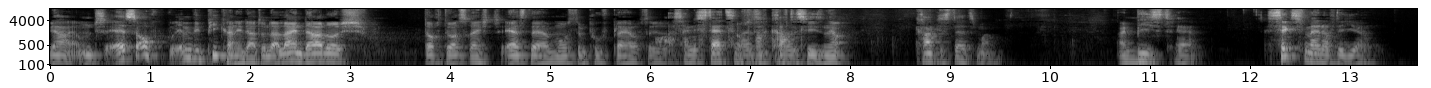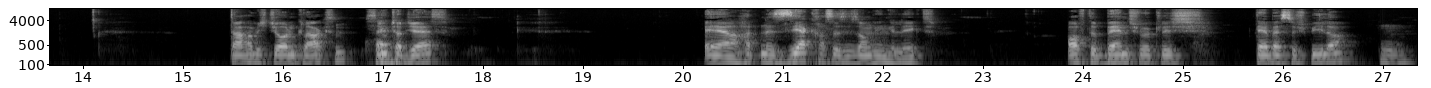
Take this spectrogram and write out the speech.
Ja, und er ist auch MVP-Kandidat. Und allein dadurch, doch, du hast recht. Er ist der Most Improved Player of the, Boah, seine Stats sind of the, einfach krank. Season, ja. Kranke Stats, Mann. Ein Biest. Ja. Sixth Man of the Year. Da habe ich Jordan Clarkson, Same. Utah Jazz. Er hat eine sehr krasse Saison hingelegt. Off the bench wirklich der beste Spieler. Hm.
